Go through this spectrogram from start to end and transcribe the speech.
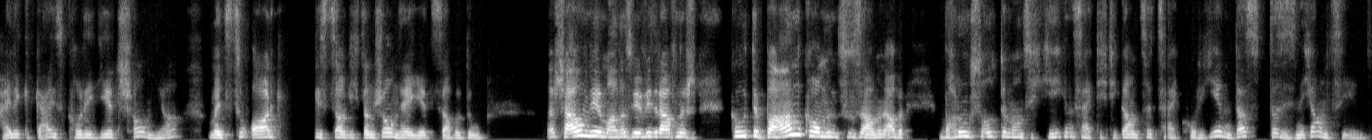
Heiliger Geist korrigiert schon, ja. Und wenn es zu arg ist, sage ich dann schon, hey, jetzt aber du. Da schauen wir mal, dass wir wieder auf eine gute Bahn kommen zusammen. Aber warum sollte man sich gegenseitig die ganze Zeit korrigieren? Das, das ist nicht anziehend.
